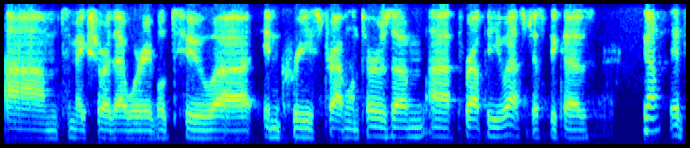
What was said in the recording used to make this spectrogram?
um, to make sure that we're able to uh, increase travel and tourism uh, throughout the U.S. Just because you know, it's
